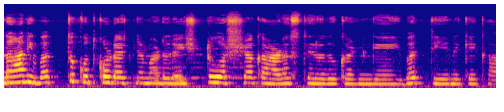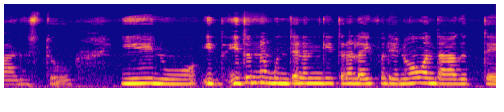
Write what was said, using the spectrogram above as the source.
ನಾನು ಇವತ್ತು ಕೂತ್ಕೊಂಡು ಯೋಚನೆ ಮಾಡಿದ್ರೆ ಇಷ್ಟು ವರ್ಷ ಕಾಣಿಸ್ತಿರೋದು ಕಣ್ಗೆ ಇವತ್ತು ಏನಕ್ಕೆ ಕಾಣಿಸ್ತು? ಏನು? ಇದು, ಇದನ್ನು ಮುಂದೆ ನನಗೆ ಈ ಥರ ಲೈಫಲ್ಲಿ ಏನೋ ಒಂದು ಆಗುತ್ತೆ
